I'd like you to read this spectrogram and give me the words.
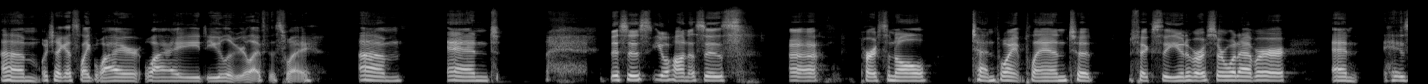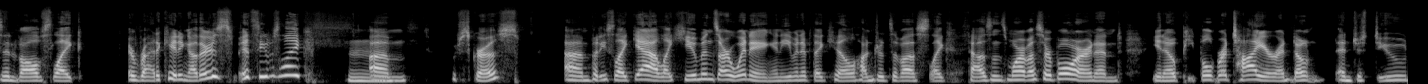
um which i guess like why are, why do you live your life this way um and this is johannes's uh personal 10 point plan to fix the universe or whatever and his involves like eradicating others it seems like Hmm. um which is gross um but he's like yeah like humans are winning and even if they kill hundreds of us like thousands more of us are born and you know people retire and don't and just do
